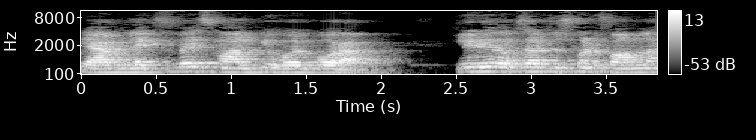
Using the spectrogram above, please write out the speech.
capital X by small q whole power r క్లియర్గా ఒకసారి చూసుకోండి ఫార్ములా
